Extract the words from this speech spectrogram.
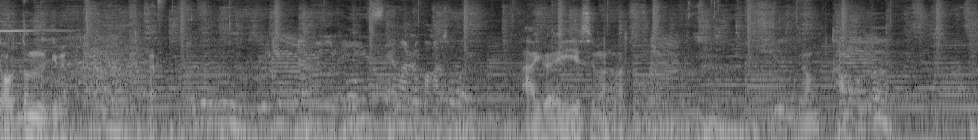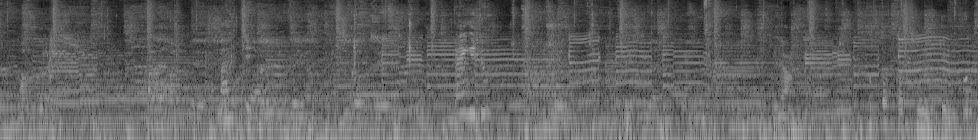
야, 어떤 느낌이야? 아 이거 ASMR 같다고? 그럼 다 먹어? 맛있지? 딸기 줘? 그냥 호떡 같은 느낌. 호떡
